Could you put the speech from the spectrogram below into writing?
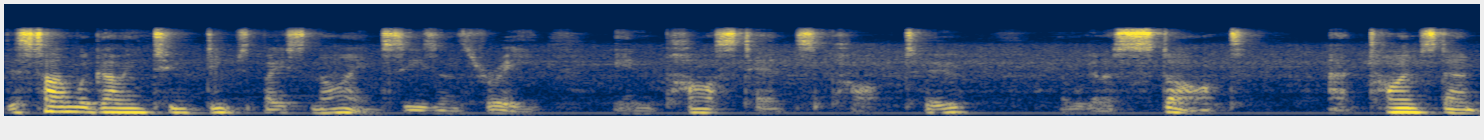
This time we're going to Deep Space Nine, season 3, in past tense, part 2, and we're going to start at timestamp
